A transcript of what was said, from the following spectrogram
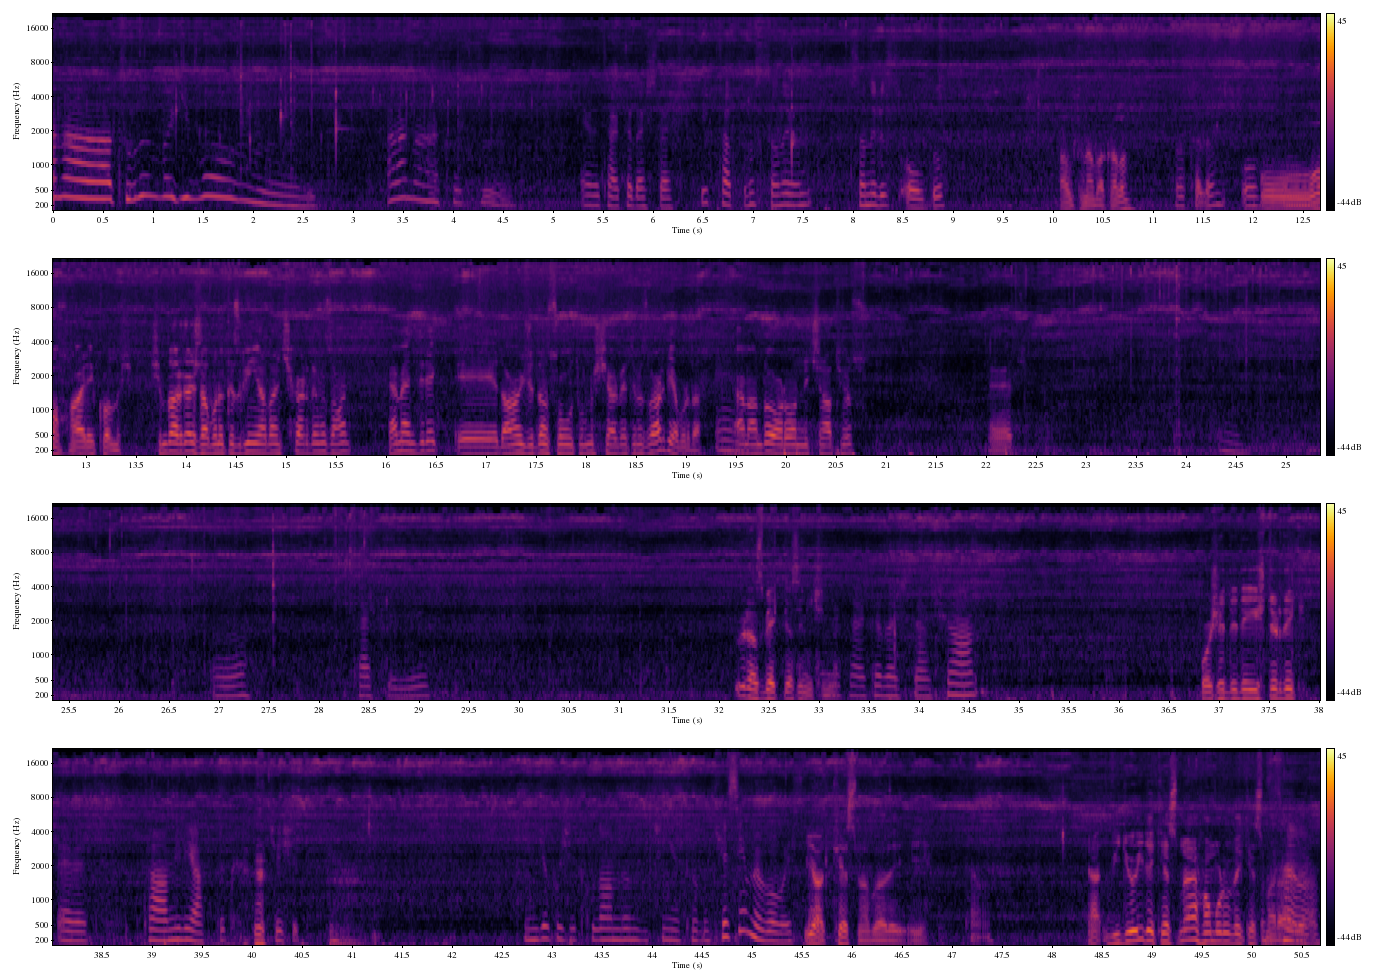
Ana tulumba gibi olmuş. Ana koku. Evet arkadaşlar ilk tatlımız sanırım sanırız oldu. Altına bakalım. Bakalım. Oh. Oo harika olmuş. Şimdi arkadaşlar bunu kızgın yağdan çıkardığımız zaman hemen direkt eee, daha önceden soğutulmuş şerbetimiz vardı ya burada. Evet. Hemen doğru onun içine atıyoruz. Evet. Oh. Ters gelir. Biraz beklesin içinde. Evet arkadaşlar şu an Poşeti değiştirdik. evet tamir yaptık. Çeşit. İnce poşet kullandığımız için yırtıldı. Keseyim mi baba istersen? Yok kesme böyle iyi. Tamam. Ya, videoyu da kesme, hamuru da kesme abi. Tamam.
